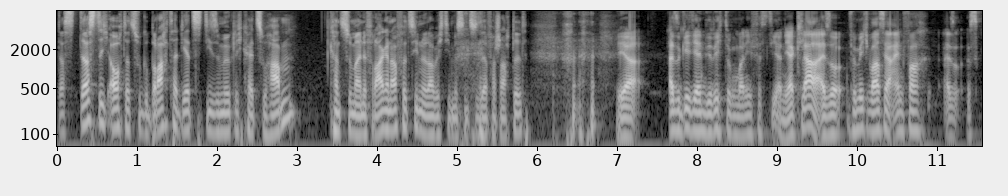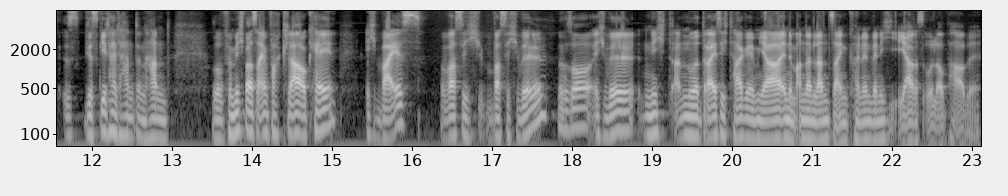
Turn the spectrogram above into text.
dass das dich auch dazu gebracht hat, jetzt diese Möglichkeit zu haben? Kannst du meine Frage nachvollziehen oder habe ich die ein bisschen zu sehr verschachtelt? ja, also geht ja in die Richtung manifestieren. Ja klar, also für mich war es ja einfach, also es, es, es geht halt Hand in Hand. So, für mich war es einfach klar, okay, ich weiß, was ich, was ich will. So. Ich will nicht nur 30 Tage im Jahr in einem anderen Land sein können, wenn ich Jahresurlaub habe.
